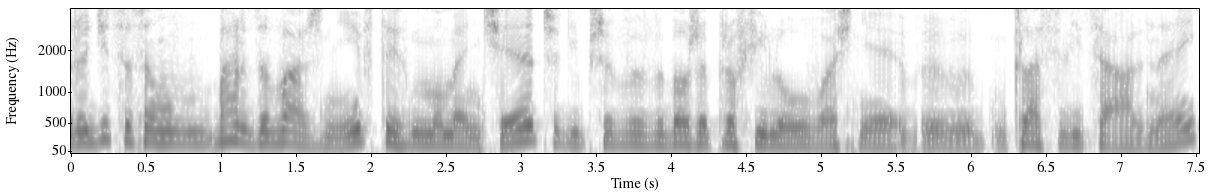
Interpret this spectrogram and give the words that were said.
rodzice są bardzo ważni w tym momencie, czyli przy wyborze profilu właśnie e, klasy licealnej.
